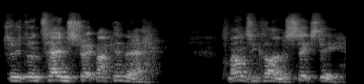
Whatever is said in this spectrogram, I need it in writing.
So you've done 10 straight back in there. Mountain climber, 60.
